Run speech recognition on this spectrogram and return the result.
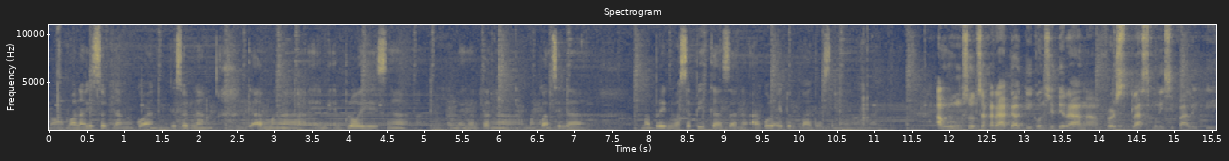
Mo, nang lisod ng kuan, lisod ng ang mga em- employees nga maingon ta nga makuan sila ma-brainwash sa pikas ana ako I don't bother sa mga. Ang lungsod sa Caraga gikonsidera nga first class municipality.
